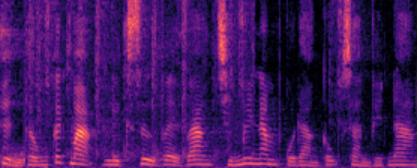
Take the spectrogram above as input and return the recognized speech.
truyền thống cách mạng lịch sử vẻ vang 90 năm của Đảng Cộng sản Việt Nam.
